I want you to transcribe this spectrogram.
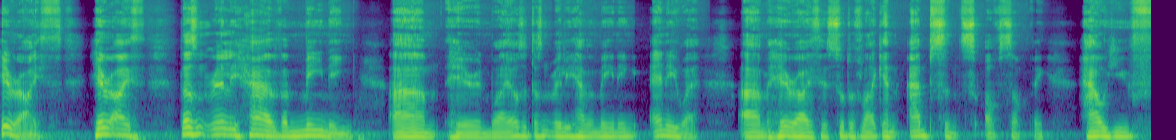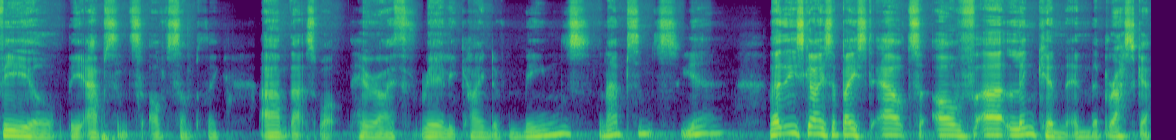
Hiraeth. Hiraeth doesn't really have a meaning um, here in Wales. It doesn't really have a meaning anywhere. Um, Hiraeth is sort of like an absence of something, how you feel the absence of something. Um, that's what Hiraeth really kind of means an absence, yeah. These guys are based out of uh, Lincoln in Nebraska,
